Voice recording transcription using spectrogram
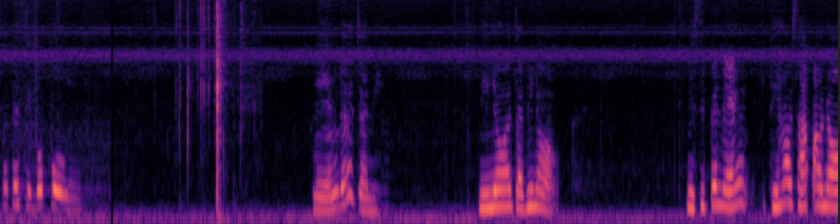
ก็จะสิบ่ปรุงแหนงเด้อจ้ะนี่นี่นอจ้ะพี่น้องนี่สิเป็นแหนงที่เฮาซับเอานอ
